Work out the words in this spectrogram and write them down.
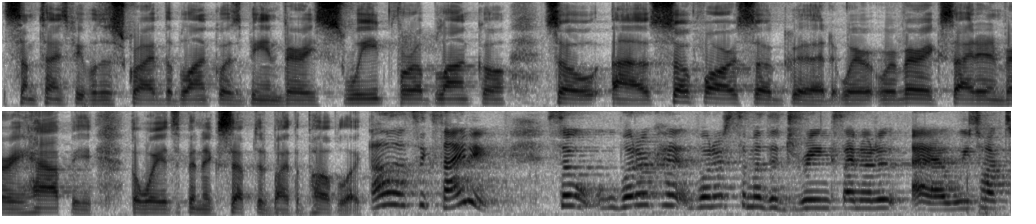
Sometimes people describe the Blanco as being very sweet for a Blanco. So, uh, so far, so good. We're, we're very excited and very happy the way it's been accepted by the public. Oh, that's exciting. So what are, what are some of the drinks? I know uh, we talked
